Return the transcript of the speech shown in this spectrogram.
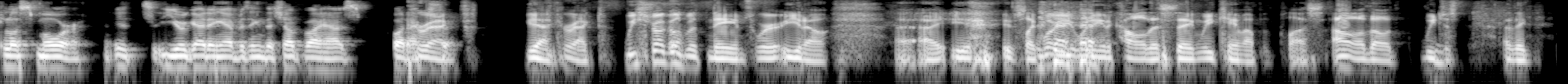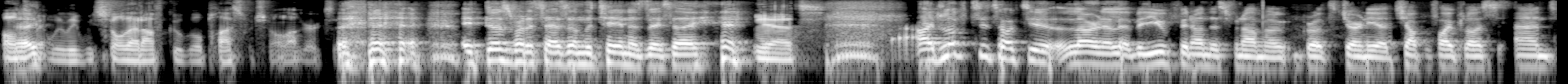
plus more. It's you're getting everything that Shopify has, but correct. Extra. Yeah, correct. We struggled with names where you know, uh, it's like what are you, you going to call this thing? We came up with Plus. Oh, although we just, I think ultimately we stole that off Google Plus, which no longer exists. it does what it says on the tin, as they say. yes. I'd love to talk to you, Loren, a little bit. You've been on this phenomenal growth journey at Shopify Plus, and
